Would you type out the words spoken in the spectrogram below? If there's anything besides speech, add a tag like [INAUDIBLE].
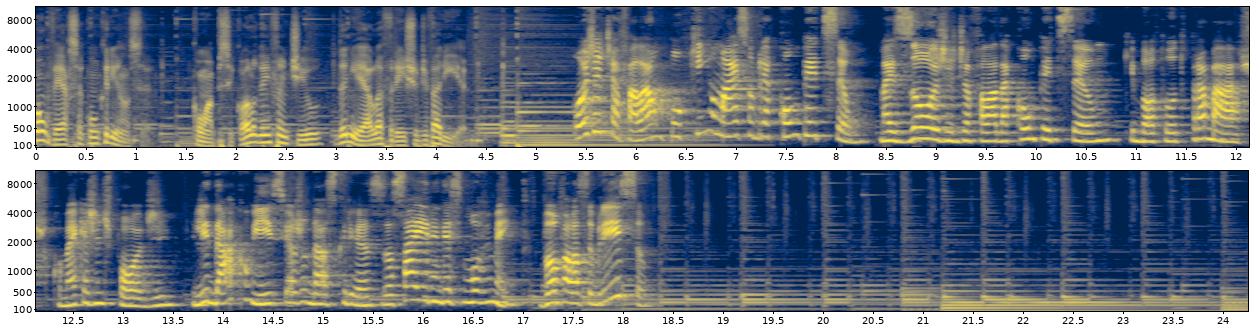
Conversa com Criança, com a psicóloga infantil Daniela Freixo de Varia. Hoje a gente vai falar um pouquinho mais sobre a competição, mas hoje a gente vai falar da competição que bota o outro para baixo. Como é que a gente pode lidar com isso e ajudar as crianças a saírem desse movimento? Vamos falar sobre isso?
